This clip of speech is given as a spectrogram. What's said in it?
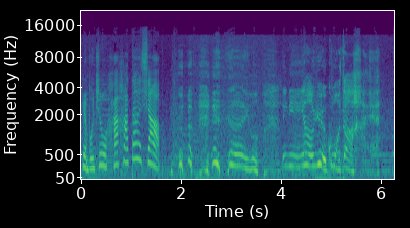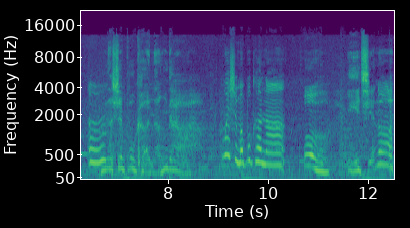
忍不住哈哈大笑。哎呦，你要越过大海？嗯，那是不可能的。为什么不可能？哦，以前呢、啊，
